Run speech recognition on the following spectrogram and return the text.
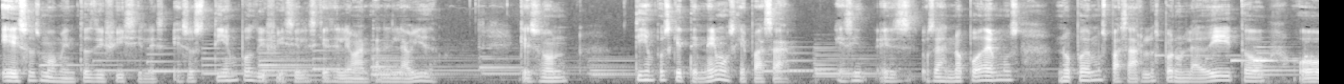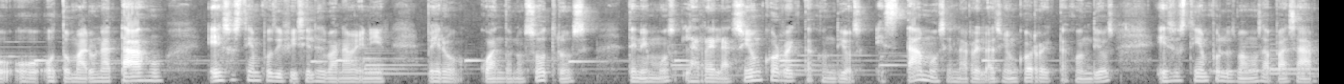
esos momentos difíciles, esos tiempos difíciles que se levantan en la vida, que son tiempos que tenemos que pasar. Es, o sea, no podemos, no podemos pasarlos por un ladito o, o tomar un atajo. Esos tiempos difíciles van a venir, pero cuando nosotros tenemos la relación correcta con Dios, estamos en la relación correcta con Dios, esos tiempos los vamos a pasar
